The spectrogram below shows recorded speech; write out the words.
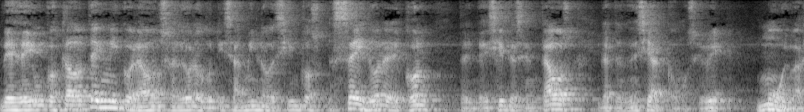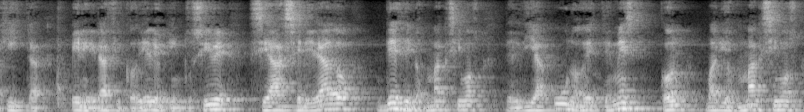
Desde un costado técnico, la onza de oro cotiza 1.906 dólares con 37 centavos la tendencia, como se ve, muy bajista en el gráfico diario que inclusive se ha acelerado desde los máximos del día 1 de este mes con varios máximos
